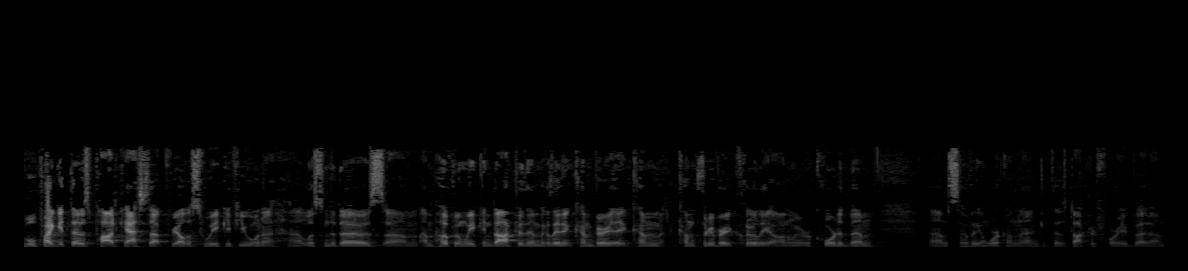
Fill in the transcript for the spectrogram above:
We'll probably get those podcasts up for y'all this week if you want to uh, listen to those. Um, I'm hoping we can doctor them because they didn't come very they didn't come come through very clearly on when we recorded them. Um, so hopefully we can work on that and get those doctored for you. But um,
